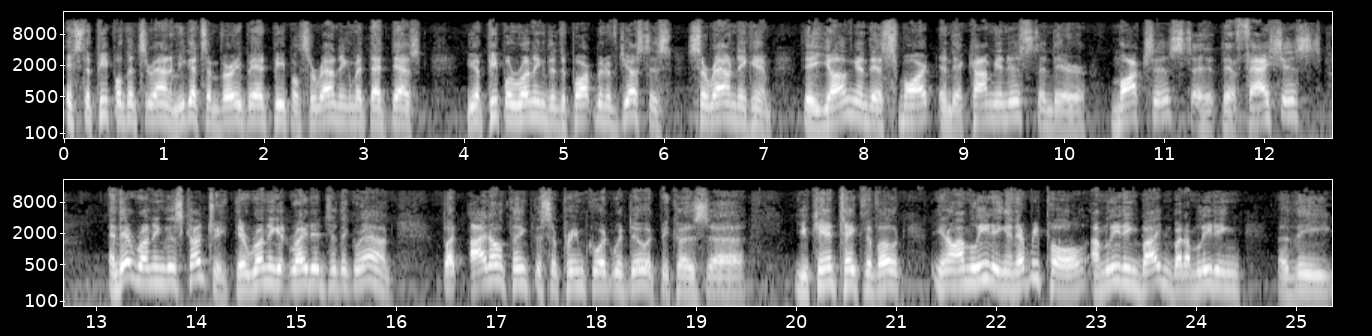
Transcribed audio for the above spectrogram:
it's the people that surround him. You got some very bad people surrounding him at that desk. You have people running the Department of Justice surrounding him. They're young and they're smart and they're communists and they're Marxists and they're fascists and they're running this country. They're running it right into the ground. But I don't think the Supreme Court would do it because uh, you can't take the vote. You know, I'm leading in every poll. I'm leading Biden, but I'm leading uh, the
